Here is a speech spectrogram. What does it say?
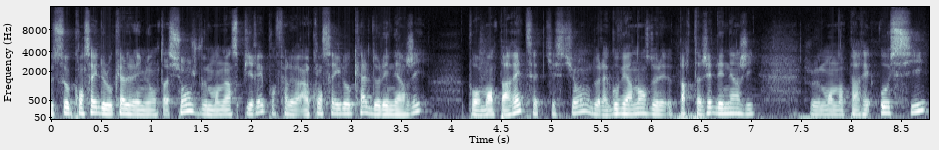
ce conseil de local de l'alimentation, je veux m'en inspirer pour faire un conseil local de l'énergie, pour m'emparer de cette question de la gouvernance de, partagée de l'énergie. Je veux m'en emparer aussi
